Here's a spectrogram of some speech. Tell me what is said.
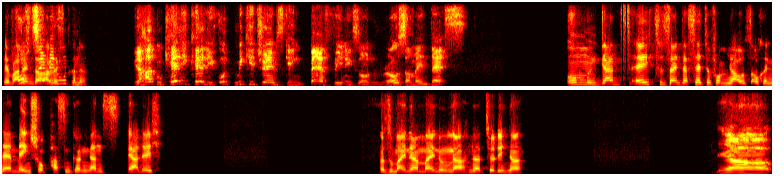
Wer war denn da 15 alles drin? Wir hatten Kelly Kelly und Mickey James gegen Beth Phoenix und Rosa Mendez. Um ganz ehrlich zu sein, das hätte von mir aus auch in der Main Show passen können, ganz ehrlich. Also meiner Meinung nach natürlich, ne? Ja.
